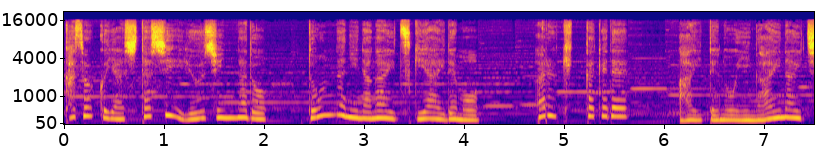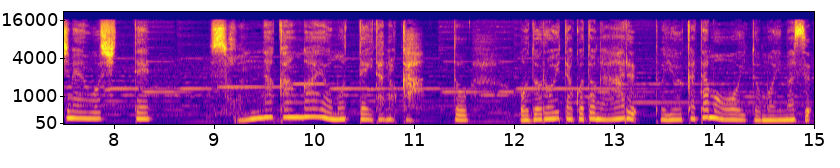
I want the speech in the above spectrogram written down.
家族や親しい友人などどんなに長い付き合いでもあるきっかけで相手の意外な一面を知ってそんな考えを持っていたのかと驚いたことがあるという方も多いと思います。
